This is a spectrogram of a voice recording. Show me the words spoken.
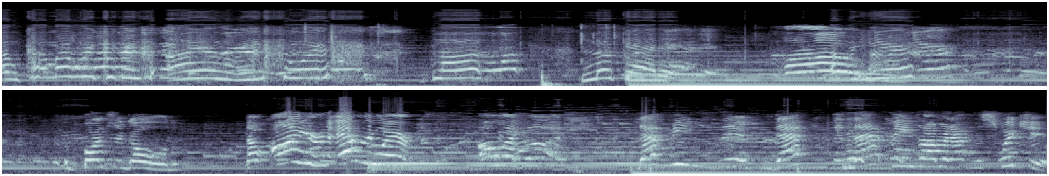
Um, come over to this iron resource block. Look at it. Oh, Over here. A bunch of gold. Now iron everywhere! Oh my gosh. That means that, that then that means I'm gonna have to switch it.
